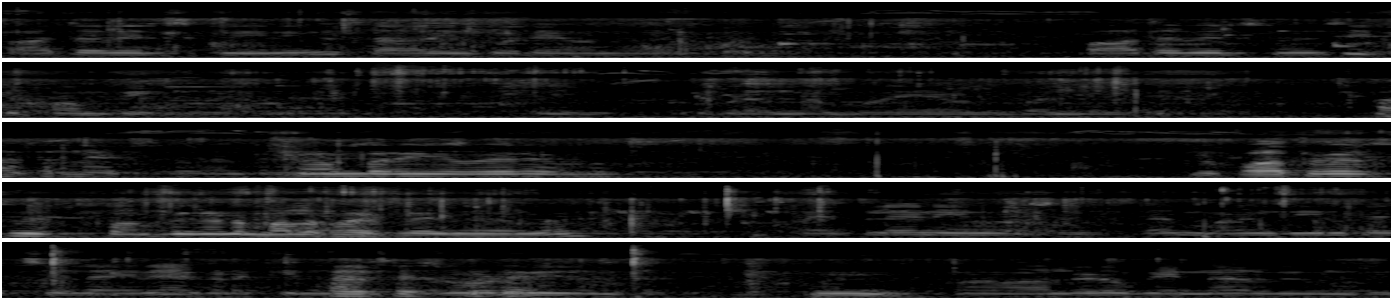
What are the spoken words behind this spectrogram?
పాత వెల్స్ క్లీనింగ్ సార్ ఇంకోటి ఏమన్నా పాత వెల్స్ నుంచి ఇటు పంపింగ్ ఎప్పుడన్నా మా ఏమైనా బంద్ అయితే. నెంబర్ ఇక వేరే పాత బెల్స్ నుంచి పంపించండి మళ్ళీ పైప్ లైన్ కదా పైప్ లైన్ ఏమి వస్తుంది సార్? మనం దీనికి వచ్చే లైన్ అక్కడ కింద రోడ్ మీద ఉంటుంది. మనం ఆల్రెడీ ఒక ఎన్ఆర్వి ఉంది.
